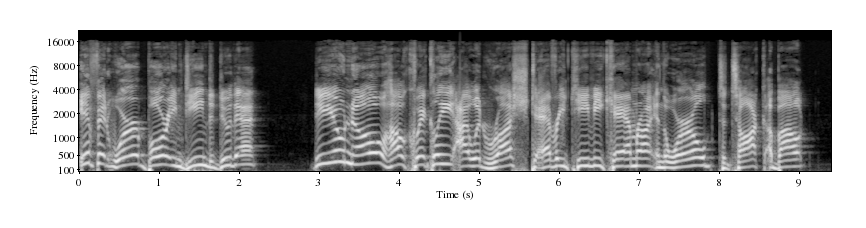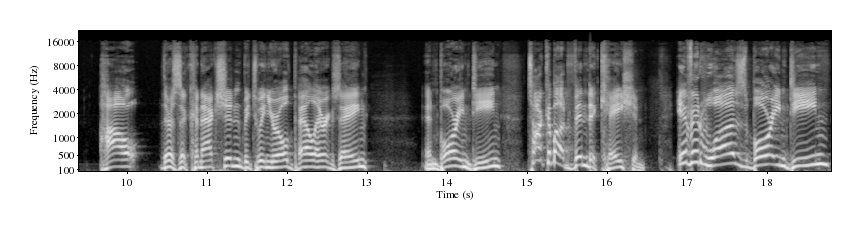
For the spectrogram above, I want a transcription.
if it were Boring Dean to do that, do you know how quickly I would rush to every TV camera in the world to talk about how there's a connection between your old pal Eric Zane and Boring Dean? Talk about vindication. If it was Boring Dean,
